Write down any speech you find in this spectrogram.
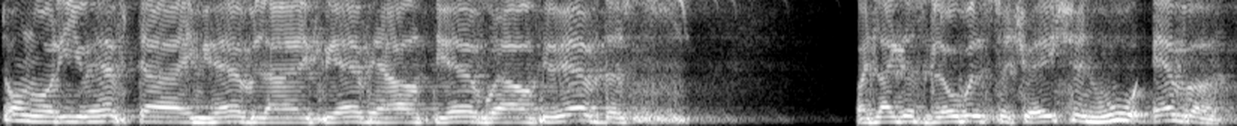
Don't worry, you have time, you have life, you have health, you have wealth, you have this. But like this global situation, whoever,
